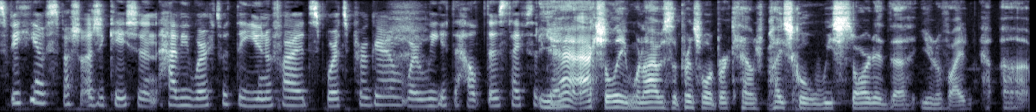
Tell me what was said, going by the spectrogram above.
Speaking of special education, have you worked with the Unified Sports Program where we get to help those types of kids? Yeah, actually, when I was the principal at Brick High School, we started the unified. Uh,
